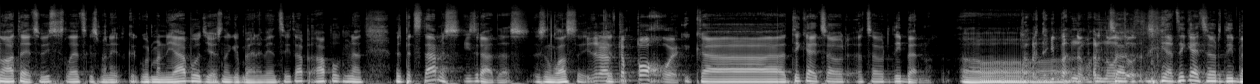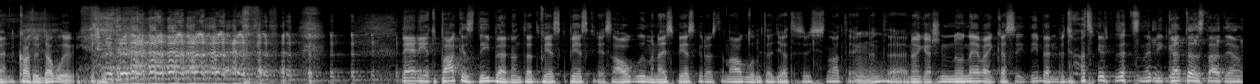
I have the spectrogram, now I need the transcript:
nu, atteicu visas lietas, kas man ir, kur man jābūt, jo es negribēju nevienu citu ap- aplipināt. Bet pēc tam es izrādās, es lasīju, Izrādās, ka pohoja. ka tikai caur, caur dibenu. O, Caur dibenu var nodot. Caur, jā, tikai caur dibenu. Kā tu dabūji? Nē, ja tu pakas dibenu un tad piesk, pieskaries auglim, un es pieskaros tam auglim, tad jau tas viss notiek. Mm. Bet, uh, nu, vienkārši nu, nevajag kasīt dibenu, bet tas nebija gatavs tādiem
